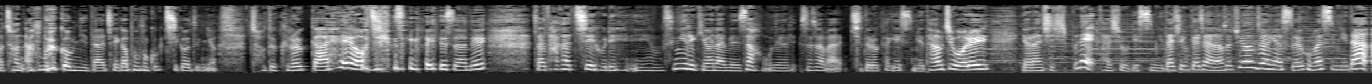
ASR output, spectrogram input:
어, 전안 볼 겁니다. 제가 보면 꼭 지거든요. 저도 그럴까 해요. 지금 생각 에서는 자, 다 같이 우리 승리를 기원하면서 오늘 순서 마치도록 하겠습니다. 다음 주 월요일 11시 10분에 다시 오겠습니다. 지금까지 아나운서 최현정이었어요. 고맙습니다.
